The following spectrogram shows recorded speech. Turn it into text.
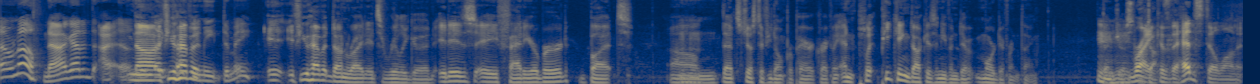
I don't know. Now I got to. No, if you have it- meat to me, if you have it done right, it's really good. It is a fattier bird, but um, Mm-hmm. that's just if you don't prepare it correctly. And pl- Peking duck is an even di- more different thing than just right? Because the head's still on it.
